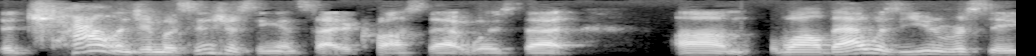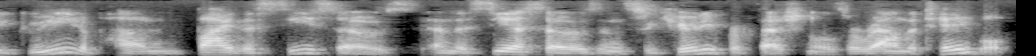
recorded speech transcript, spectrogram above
The challenge and most interesting insight across that was that um, while that was universally agreed upon by the CISOs and the CSOs and security professionals around the table,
